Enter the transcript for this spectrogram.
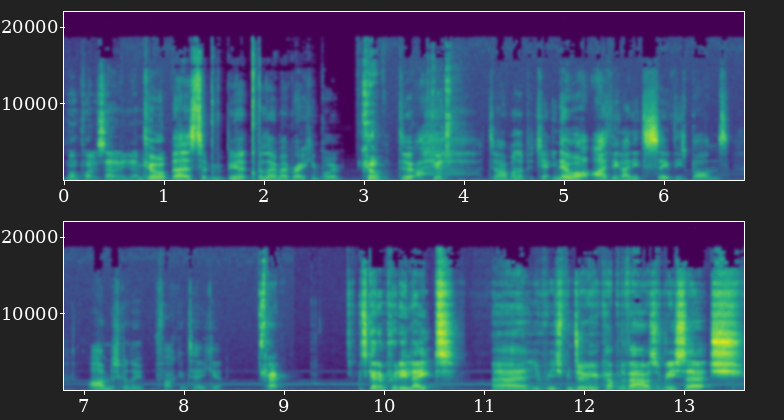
One point of sanity. gentlemen. Cool. That's be- below my breaking point. Cool. Do, Good. Do I want to project? You know what? I think I need to save these bonds. I'm just gonna fucking take it. Okay. It's getting pretty late. Uh, you've each been doing a couple of hours of research.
